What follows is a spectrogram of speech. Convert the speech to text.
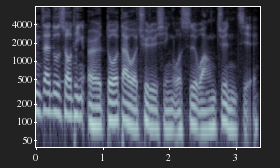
迎再度收听《耳朵带我去旅行》，我是王俊杰。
